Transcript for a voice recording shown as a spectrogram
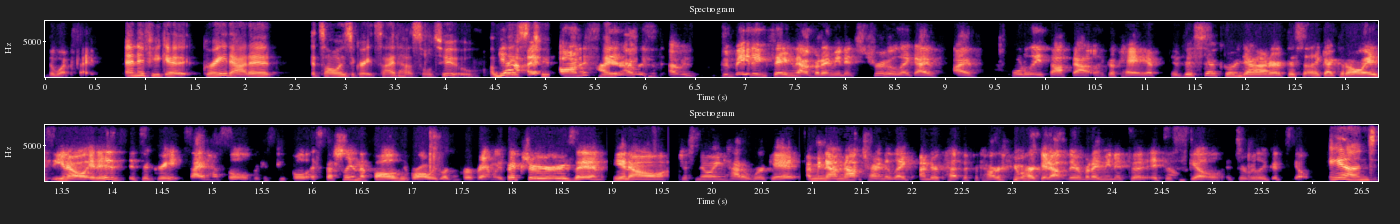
the website. And if you get great at it it's always a great side hustle too yeah to honestly i was i was debating saying that but i mean it's true like i've i've totally thought that like okay if, if this starts going down or if this like i could always you know it is it's a great side hustle because people especially in the fall people are always looking for family pictures and you know just knowing how to work it i mean i'm not trying to like undercut the photography market out there but i mean it's a it's a skill it's a really good skill and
